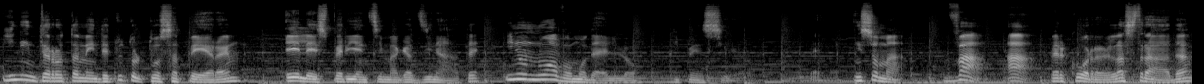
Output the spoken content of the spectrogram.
ininterrottamente tutto il tuo sapere e le esperienze immagazzinate in un nuovo modello di pensiero. Beh, insomma, va a percorrere la strada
